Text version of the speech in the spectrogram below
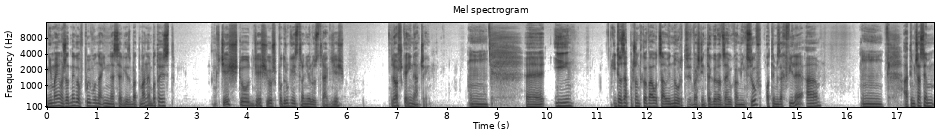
nie mają żadnego wpływu na inne serie z Batmanem, bo to jest gdzieś tu, gdzieś już po drugiej stronie lustra, gdzieś troszkę inaczej. Mm, e, I, I to zapoczątkowało cały nurt właśnie tego rodzaju komiksów. O tym za chwilę, a, mm, a tymczasem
